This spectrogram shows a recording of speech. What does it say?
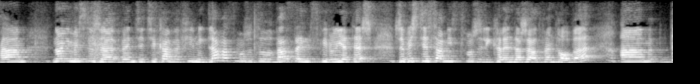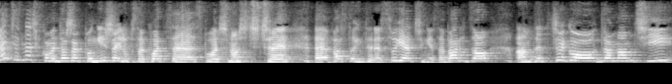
Um, no i myślę, że będzie ciekawy filmik dla Was, może to Was zainspiruje też, żebyście sami stworzyli kalendarze adwentowe. Um, dajcie znać w komentarzach poniżej lub w zakładce społeczność, czy e, Was to interesuje, czy nie za bardzo. Um, dlaczego dla mamci?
